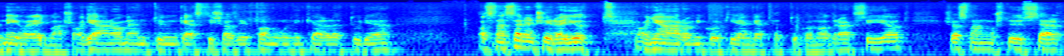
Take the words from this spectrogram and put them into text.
Néha egymás agyára mentünk, ezt is azért tanulni kellett, ugye. Aztán szerencsére jött a nyár, amikor kiengedhettük a nadrágszíjat, és aztán most ősszel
